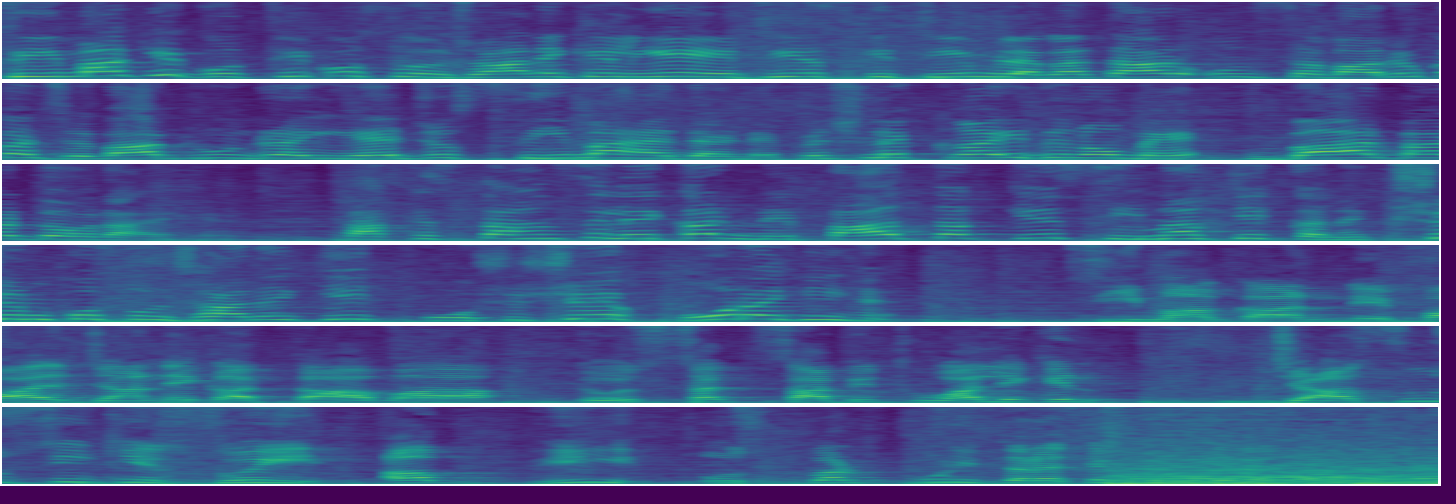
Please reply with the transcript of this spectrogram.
सीमा की गुत्थी को सुलझाने के लिए एटीएस की टीम लगातार उन सवालों का जवाब ढूंढ रही है जो सीमा हैदर ने पिछले कई दिनों में बार बार दोहराए हैं। पाकिस्तान से लेकर नेपाल तक के सीमा के कनेक्शन को सुलझाने की कोशिशें हो रही हैं। सीमा का नेपाल जाने का दावा जो सच साबित हुआ लेकिन जासूसी की सुई अब भी उस पर पूरी तरह से नज़र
